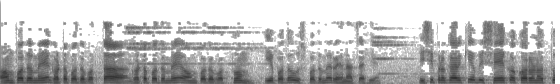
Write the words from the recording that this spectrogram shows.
अम पद में घटपद बत्ता घटपद में अम पद वत्वम ये पद उस पद में रहना चाहिए। इसी प्रकार की अभी शेक करणत्व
